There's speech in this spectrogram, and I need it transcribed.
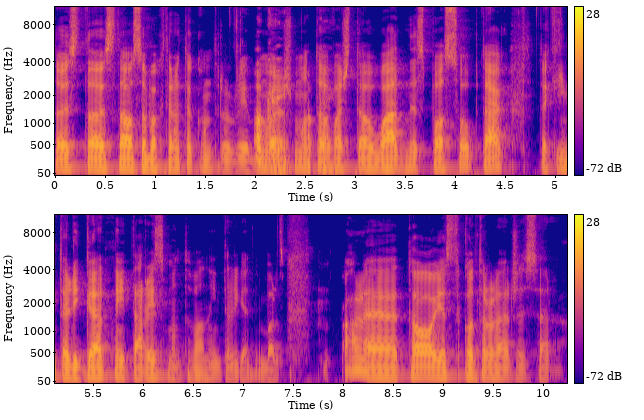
To jest, to jest ta osoba, która to kontroluje, bo okay, możesz montować okay. to w ładny sposób, tak? Taki inteligentny i tar jest montowany inteligentnie bardzo. Ale to jest kontrola reżysera.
